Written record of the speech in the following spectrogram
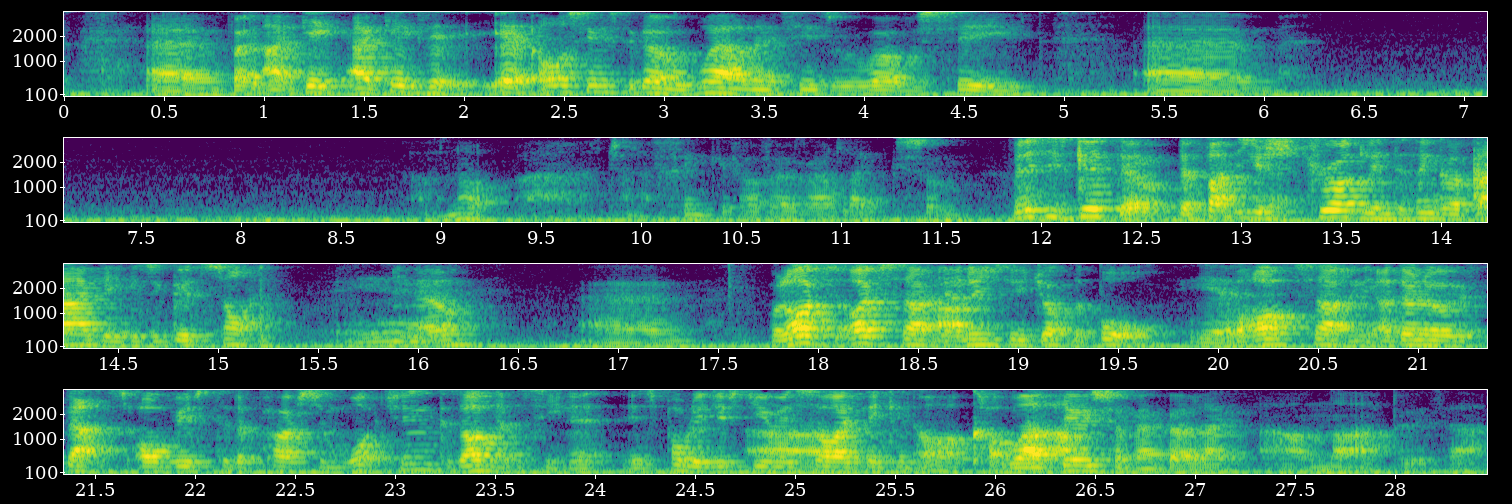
um, but at, gig, at gigs, it, yeah, it all seems to go well, and it seems to be well received. Um, I've not. I'm trying to think if I've ever had like some. But this is good though. The fact that you're struggling to think of a bad gig is a good sign. Yeah. You know. Um, Well, I've, I've certainly, I know you say you dropped the ball, Yeah. but I've certainly, I don't know if that's obvious to the person watching because I've never seen it. It's probably just you Ah. inside thinking, oh, cut well, I'll do something. I go like, oh, I'm not happy with that.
